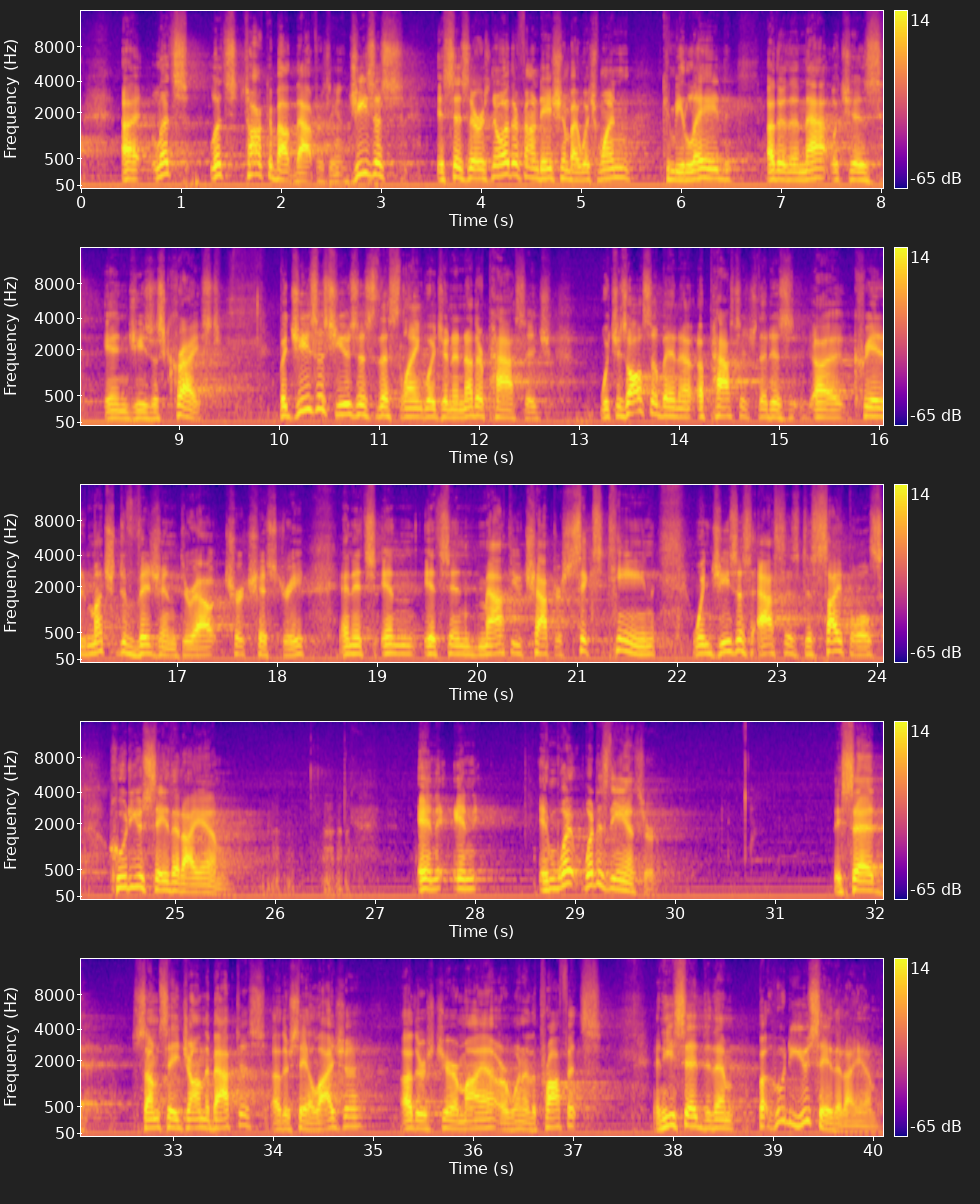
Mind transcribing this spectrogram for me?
Uh, let's, let's talk about that for a second. Jesus it says, There is no other foundation by which one can be laid other than that which is in Jesus Christ. But Jesus uses this language in another passage, which has also been a, a passage that has uh, created much division throughout church history. And it's in, it's in Matthew chapter 16 when Jesus asks his disciples, Who do you say that I am? And, and, and what, what is the answer? They said, some say John the Baptist, others say Elijah, others Jeremiah or one of the prophets. And he said to them, But who do you say that I am?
